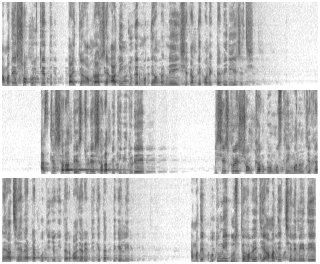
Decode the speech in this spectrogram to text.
আমাদের সকলকে দায়িত্ব, আমরা সে আদিম যুগের মধ্যে আমরা নেই, সেখান থেকে অনেকটা বেরিয়ে এসেছি। আজকে সারা দেশ জুড়ে, সারা পৃথিবী জুড়ে বিশেষ করে সংখ্যালঘু মুসলিম মানুষ যেখানে আছেন, একটা প্রতিযোগিতার বাজারে টিকে থাকতে গেলে আমাদের প্রথমেই বুঝতে হবে যে আমাদের ছেলে মেয়েদের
